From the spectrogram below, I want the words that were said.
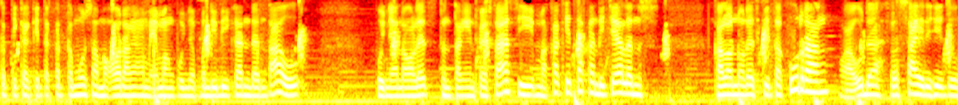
ketika kita ketemu sama orang yang memang punya pendidikan dan tahu punya knowledge tentang investasi, maka kita akan di challenge. Kalau knowledge kita kurang, wah udah selesai di situ.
